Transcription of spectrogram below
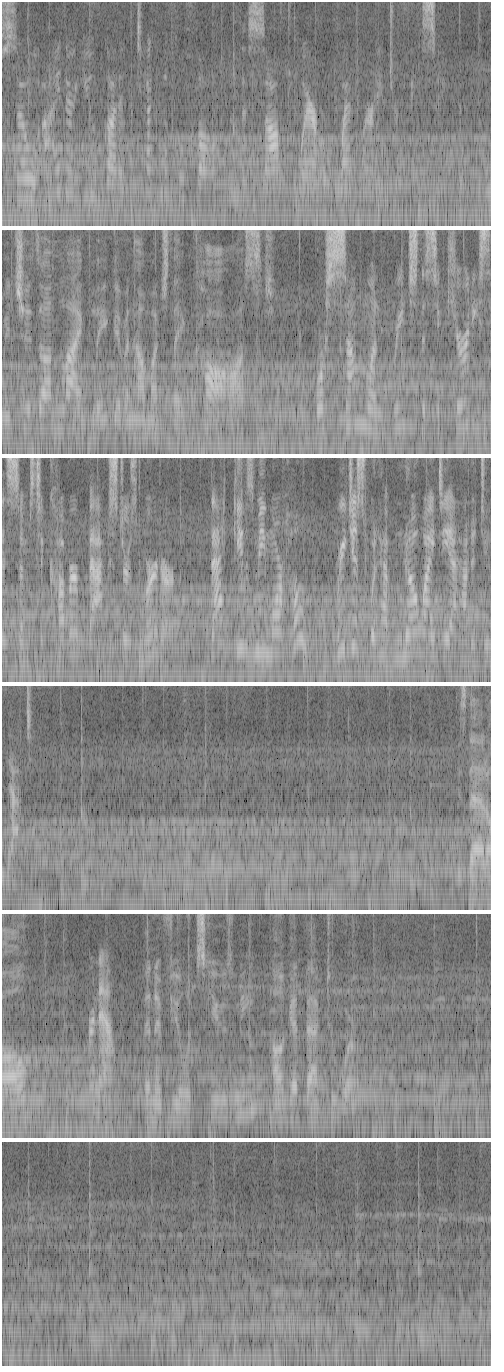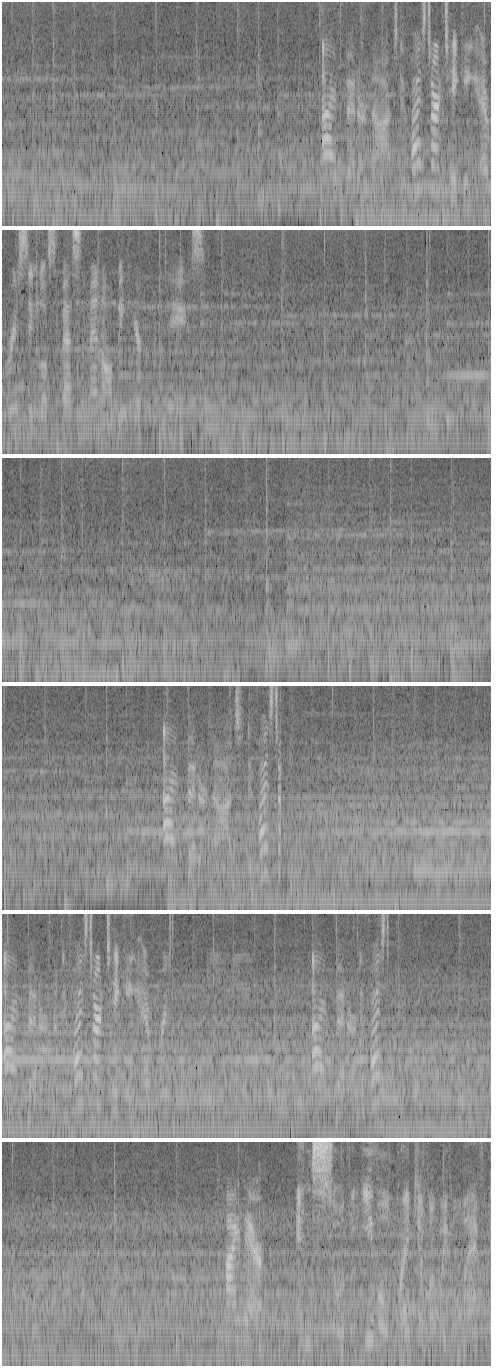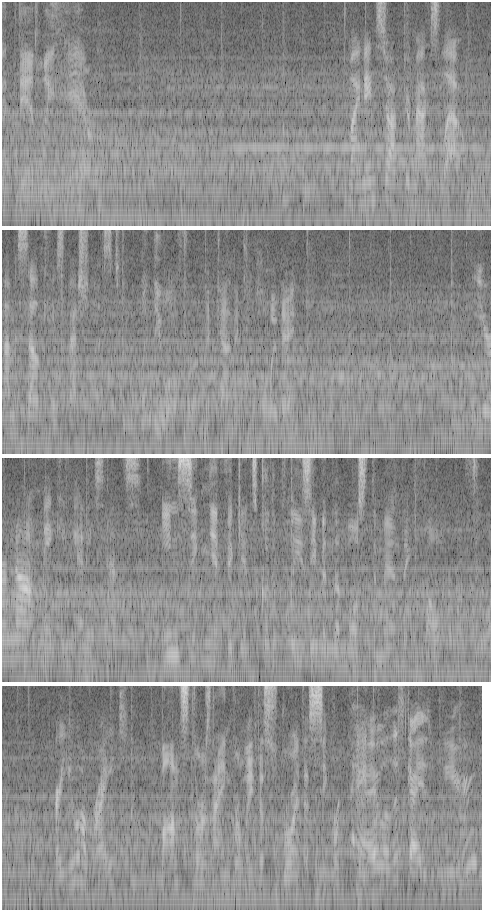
So either you've got a technical fault with the software or wetware interfacing, Which is unlikely given how much they cost. or someone breached the security systems to cover Baxter's murder. That gives me more hope. Regis would have no idea how to do that. Is that all? For now. Then if you'll excuse me, I'll get back to work. Taking every single specimen, I'll be here for days. Name's Dr. Max Lao. I'm a CEL case specialist. When do you offer a mechanical holiday? You're not making any sense. Insignificance could please even the most demanding follower of Freud. Are you alright? Monsters angrily destroy the secret Okay, well this guy's weird.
